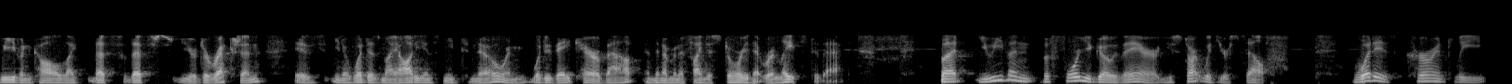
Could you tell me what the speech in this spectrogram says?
we even call like that's that's your direction is you know what does my audience need to know and what do they care about and then i'm going to find a story that relates to that but you even before you go there you start with yourself what is currently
